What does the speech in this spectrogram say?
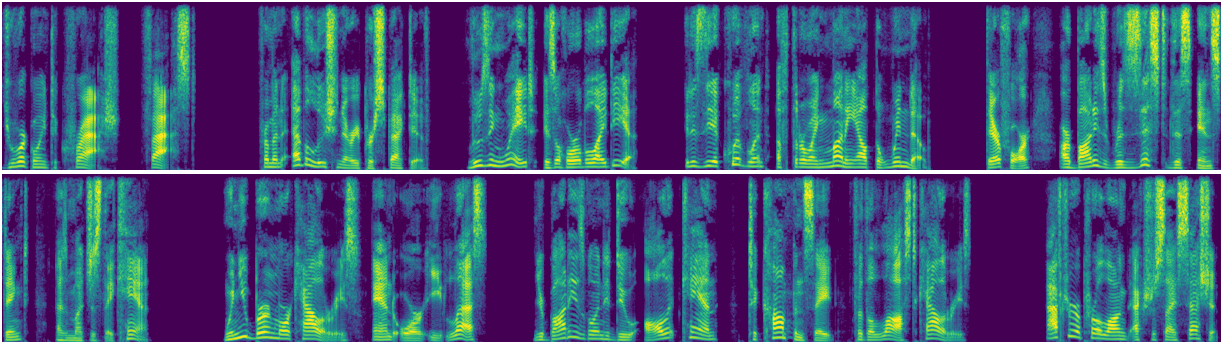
you are going to crash fast. From an evolutionary perspective, losing weight is a horrible idea. It is the equivalent of throwing money out the window. Therefore, our bodies resist this instinct as much as they can. When you burn more calories and or eat less, your body is going to do all it can to compensate for the lost calories. After a prolonged exercise session,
